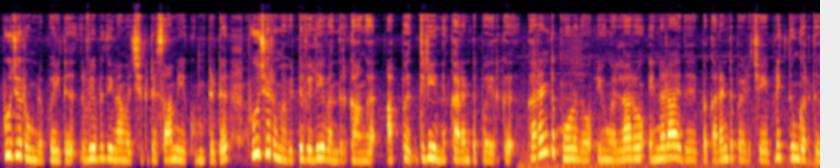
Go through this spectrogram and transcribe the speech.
பூஜை ரூமில் போயிட்டு விபூதிலாம் வச்சுக்கிட்டு சாமியை கும்பிட்டுட்டு பூஜை ரூமை விட்டு வெளியே வந்திருக்காங்க. அப்போ திடீர்னு கரண்ட்டு போயிருக்கு. கரண்ட்டு போனதும் இவங்க எல்லாரும் என்னடா இது? இப்போ கரண்ட்டு போயிடுச்சு. எப்படி தூங்குறது?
